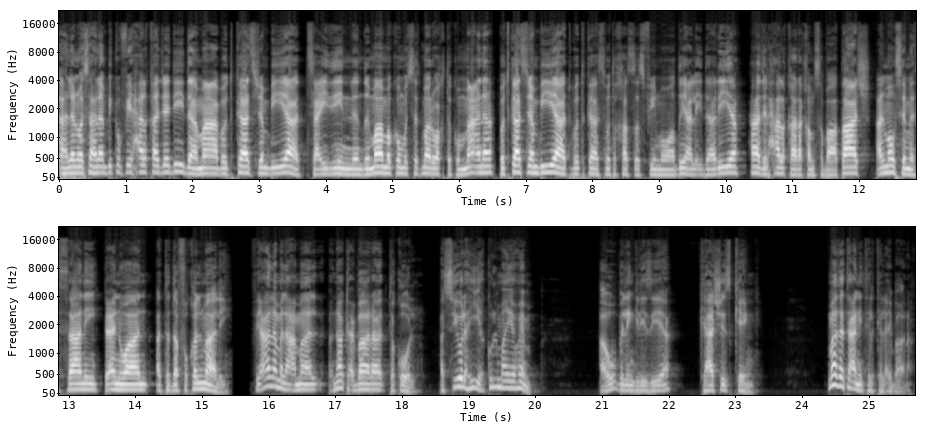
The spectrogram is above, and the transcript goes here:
أهلا وسهلا بكم في حلقة جديدة مع بودكاست جنبيات سعيدين لانضمامكم واستثمار وقتكم معنا. بودكاست جنبيات بودكاست متخصص في المواضيع الإدارية. هذه الحلقة رقم 17 الموسم الثاني بعنوان التدفق المالي. في عالم الأعمال هناك عبارة تقول السيولة هي كل ما يهم. أو بالإنجليزية cash is king ماذا تعني تلك العبارة؟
